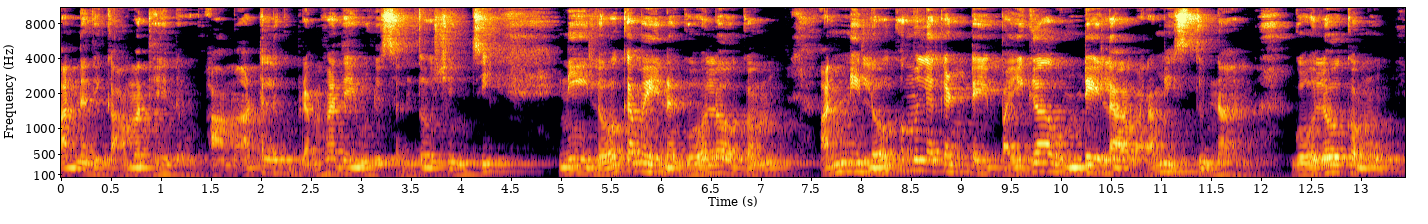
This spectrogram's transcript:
అన్నది కామధేనువు. ఆ మాటలకు బ్రహ్మదేవుడు సంతోషించి నీ లోకమైన గోలోకం అన్ని లోకముల కంటే పైగా ఉండేలా వరం ఇస్తున్నాను. గోలోకము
